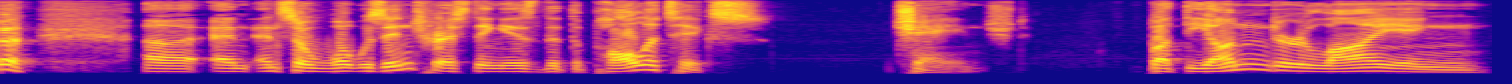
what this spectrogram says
uh, and, and so what was interesting is that the politics changed, but the underlying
